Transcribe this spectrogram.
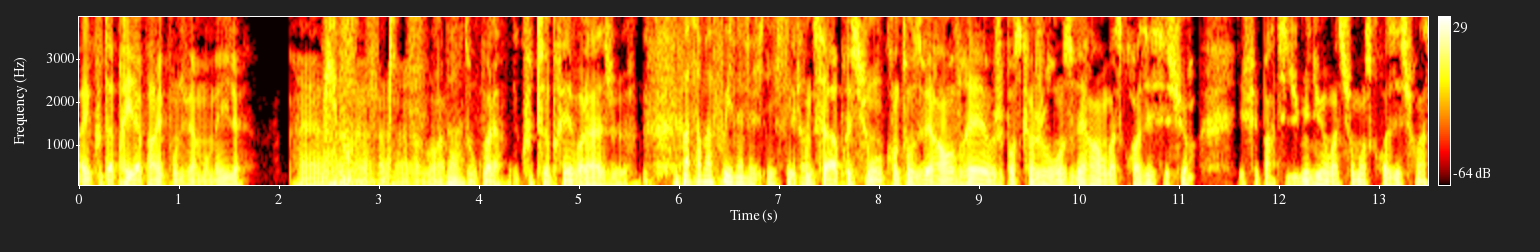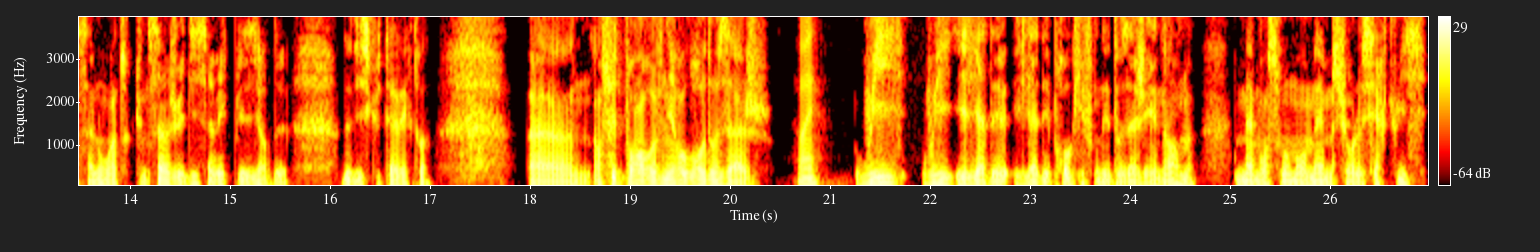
Ah, Écoute, après, il a pas répondu à mon mail. Euh. Euh, voilà. Donc voilà, écoute, après voilà, je. Je vais pas faire ma fouine, mais c'est comme ça. Après, si on, quand on se verra en vrai, je pense qu'un jour on se verra, on va se croiser, c'est sûr. Il fait partie du milieu, on va sûrement se croiser sur un salon, un truc comme ça. Je lui ai dit, c'est avec plaisir de, de discuter avec toi. Euh, ensuite, pour en revenir au gros dosage. Ouais. Oui, oui, il y a des, il y a des pros qui font des dosages énormes, même en ce moment même sur le circuit.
